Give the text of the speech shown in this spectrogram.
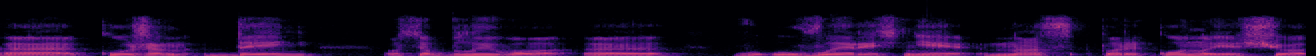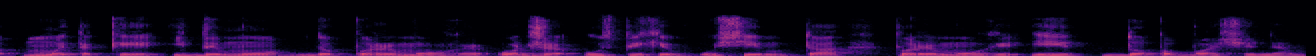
е, кожен день, особливо е, у вересні, нас переконує, що ми таки йдемо до перемоги. Отже, успіхів усім та перемоги, і до побачення.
